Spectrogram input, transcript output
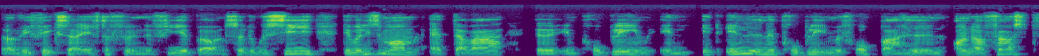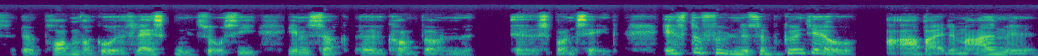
Og vi fik så efterfølgende fire børn. Så du kan sige, det var ligesom om, at der var øh, en problem, en, et indledende problem med frugtbarheden, og når først øh, proppen var gået af flasken, så at sige, jamen så øh, kom børnene øh, spontant. Efterfølgende så begyndte jeg jo at arbejde meget med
